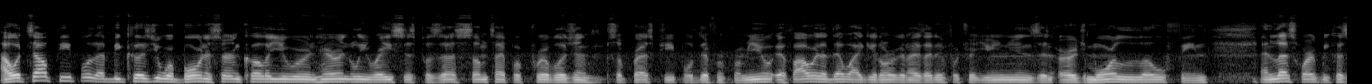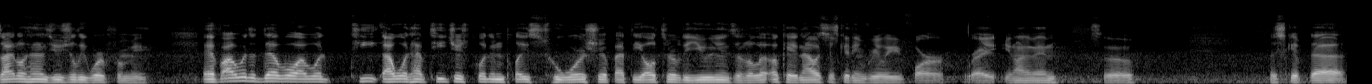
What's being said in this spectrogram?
I would tell people that because you were born a certain color, you were inherently racist, possess some type of privilege, and suppress people different from you. If I were the devil, I'd get organized, I'd infiltrate unions and urge more loafing and less work because idle hands usually work for me. If I were the devil, I would te- I would have teachers put in place who worship at the altar of the unions and the okay, now it's just getting really far, right? You know what I mean? So let's skip that.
